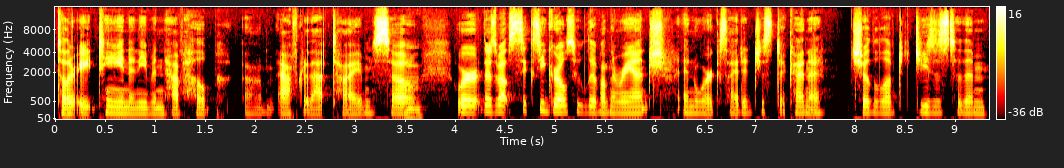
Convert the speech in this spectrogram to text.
till they're 18 and even have help um, after that time. So mm. we're there's about 60 girls who live on the ranch, and we're excited just to kind of show the love of Jesus to them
